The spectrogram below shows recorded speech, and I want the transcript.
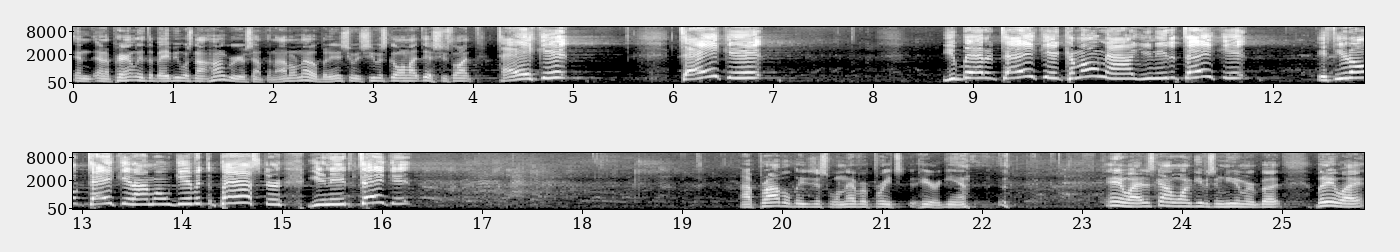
and, and apparently the baby was not hungry or something. I don't know. But she was, she was going like this. She's like, Take it. Take it. You better take it. Come on now. You need to take it. If you don't take it, I'm going to give it to Pastor. You need to take it. I probably just will never preach here again. anyway, I just kind of want to give you some humor. But, but anyway,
